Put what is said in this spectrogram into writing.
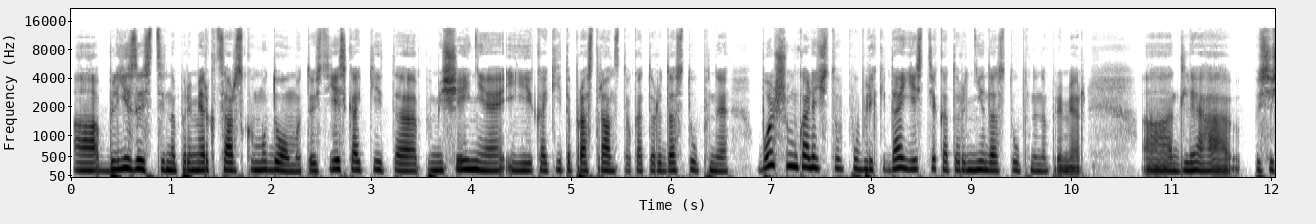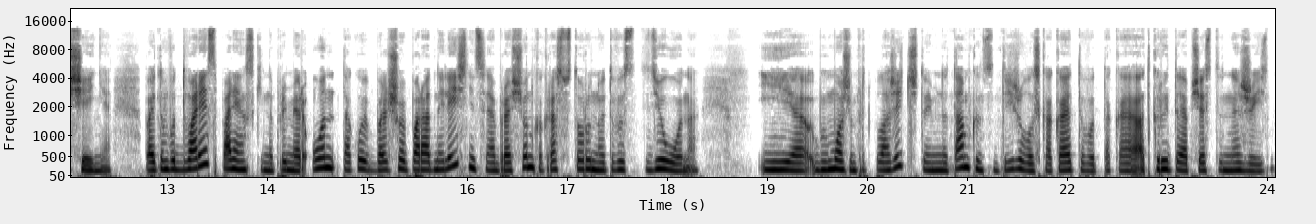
а, близости, например, к царскому дому. То есть есть какие-то помещения и какие-то пространства, которые доступны большему количеству публики, да, есть те, которые недоступны, например, а, для посещения. Поэтому вот дворец Поленский, например, он такой большой парадной лестницей обращен как раз в сторону этого стадиона. И мы можем предположить, что именно там концентрировалась какая-то вот такая открытая общественная жизнь.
